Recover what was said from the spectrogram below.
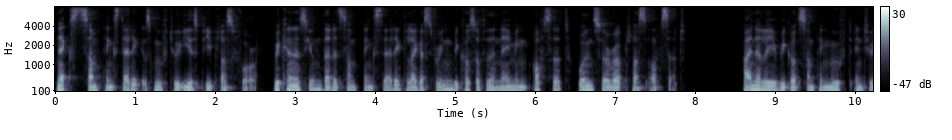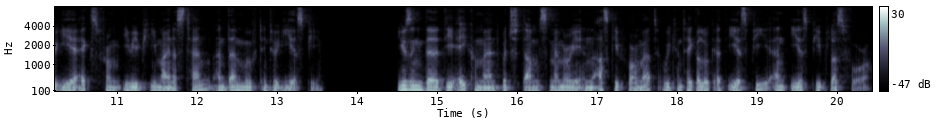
Next, something static is moved to ESP plus 4. We can assume that it's something static like a string because of the naming offset, vuln server plus offset. Finally, we got something moved into EAX from EBP minus 10 and then moved into ESP. Using the DA command, which dumps memory in ASCII format, we can take a look at ESP and ESP plus 4.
